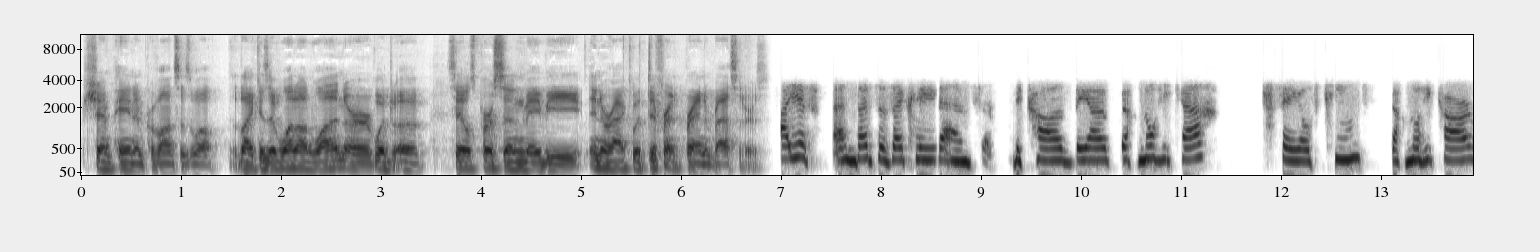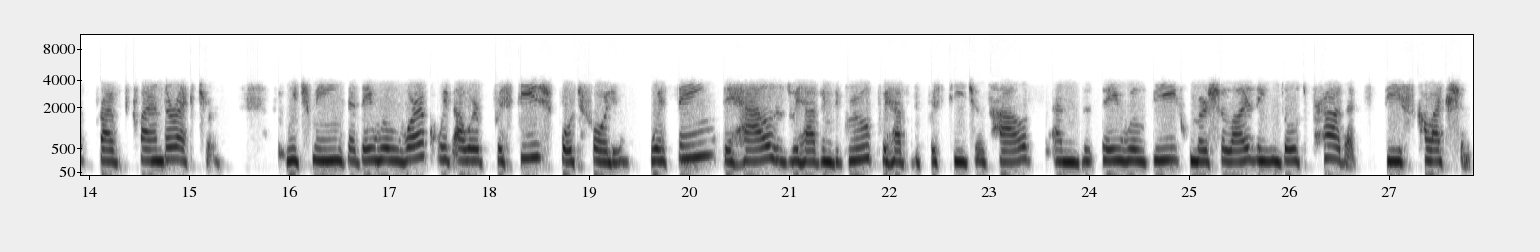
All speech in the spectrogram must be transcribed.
champagne and Provence as well? Like, is it one on one, or would a salesperson maybe interact with different brand ambassadors? Ah, yes, and that's exactly the answer because they are Pernod Ricard sales teams, Pernod Ricard private client director, which means that they will work with our prestige portfolio. Within the houses we have in the group, we have the prestigious house, and they will be commercializing those products, these collections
